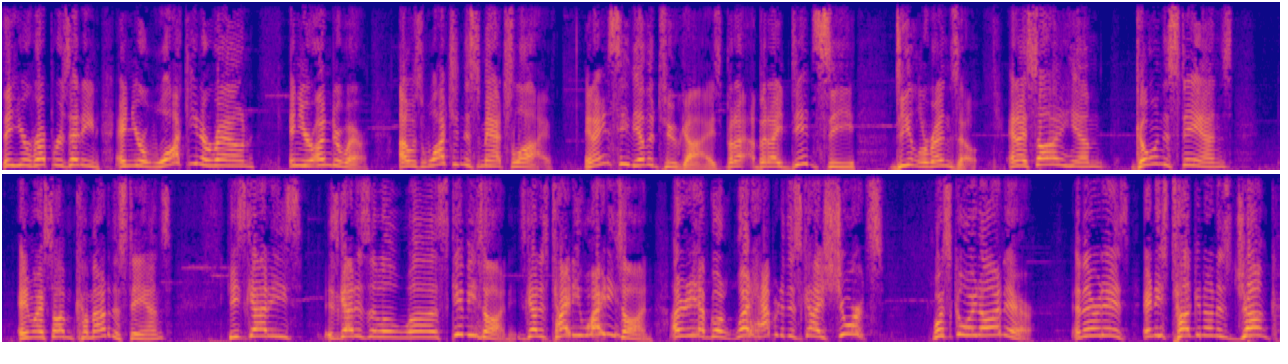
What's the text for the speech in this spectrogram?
that you're representing, and you're walking around in your underwear. I was watching this match live, and I didn't see the other two guys, but I, but I did see Di Lorenzo, and I saw him go in the stands, and when I saw him come out of the stands, he's got his he's got his little uh, skivvies on. He's got his tidy whities on. Underneath, I'm going, what happened to this guy's shorts? What's going on there? And there it is, and he's tugging on his junk.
